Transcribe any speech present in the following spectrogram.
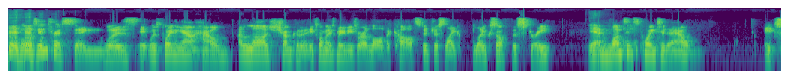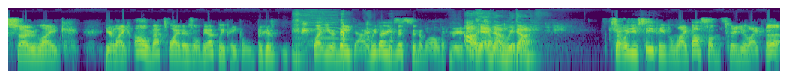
what was interesting was it was pointing out how a large chunk of it. It's one of those movies where a lot of the cast are just like blokes off the street. Yeah. And once it's pointed out, it's so like you're like, oh, that's why there's all the ugly people because people like you and me, Dad, we don't exist in the world of movies. Oh yeah. No, we don't. So when you see people like us on screen, you're like, ugh,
